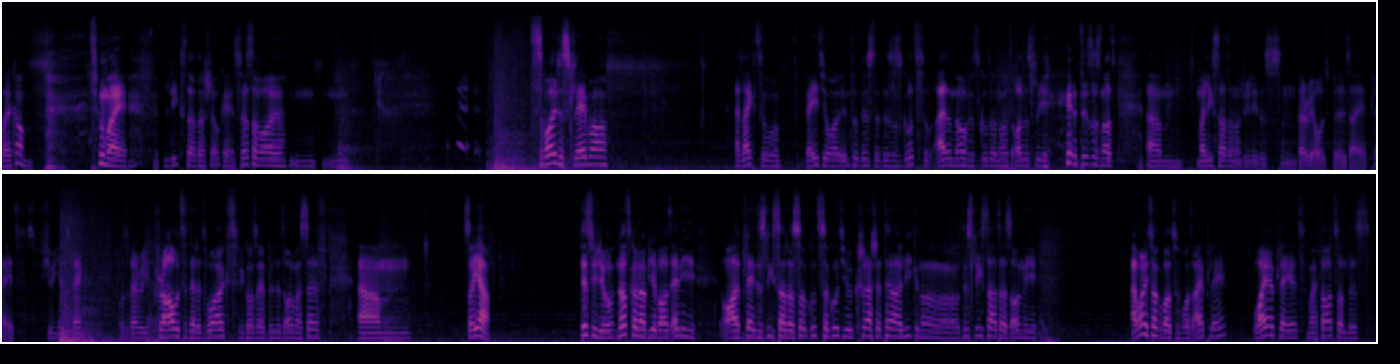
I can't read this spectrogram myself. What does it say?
welcome to my League Starter Showcase. First of all, mm, mm, small disclaimer. I'd like to bait you all into this that this is good. I don't know if it's good or not. Honestly, this is not um, my League Starter. Not really. This is a very old build I played a few years back. Was very proud that it worked because I built it all myself. Um, so yeah, this video not gonna be about any oh I play this league starter so good so good you crush entire league no no no no this league starter is only I'm only talk about what I play why I play it my thoughts on this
